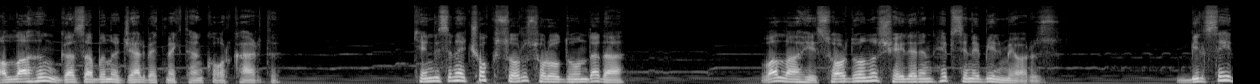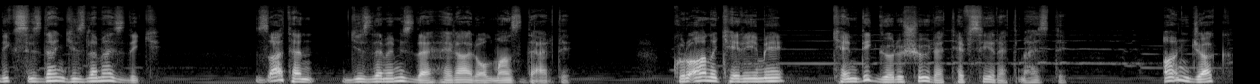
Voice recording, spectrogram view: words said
Allah'ın gazabını celbetmekten korkardı. Kendisine çok soru sorulduğunda da, Vallahi sorduğunuz şeylerin hepsini bilmiyoruz. Bilseydik sizden gizlemezdik. Zaten gizlememiz de helal olmaz derdi. Kur'an-ı Kerim'i kendi görüşüyle tefsir etmezdi. Ancak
